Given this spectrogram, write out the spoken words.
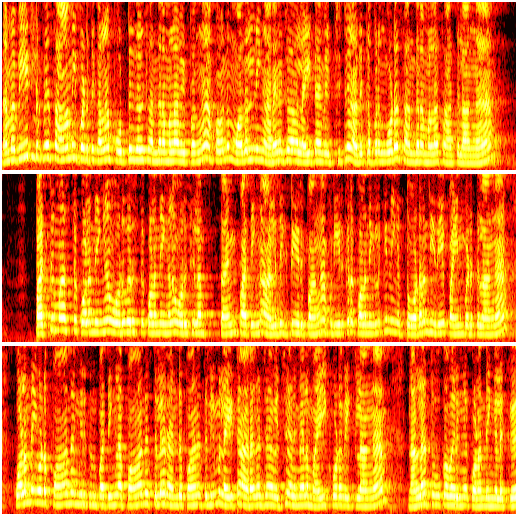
நம்ம வீட்டில் இருக்கிற சாமி படத்துக்கெல்லாம் பொட்டுகள் சந்தனமெல்லாம் வைப்பாங்க. அப்போ வந்து முதல்ல நீங்கள் அரகஜாவை லைட்டாக வச்சுட்டு அதுக்கப்புறம் கூட சந்தனமெல்லாம் சாத்தலாங்க. பத்து மாதத்து குழந்தைங்க ஒரு வருஷத்து குழந்தைங்களாம் ஒரு சில டைம் பார்த்தீங்கன்னா அழுதுகிட்டே இருப்பாங்க. அப்படி இருக்கிற குழந்தைங்களுக்கு நீங்கள் தொடர்ந்து இதே பயன்படுத்தலாங்க. குழந்தையோட பாதம் இருக்குதுன்னு பார்த்தீங்களா பாதத்தில் ரெண்டு பாதத்துலேயும் லைட்டாக அரகஜா வச்சு அது மேலே மை கூட வைக்கலாங்க. நல்லா தூக்கம் வருங்க குழந்தைங்களுக்கு.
